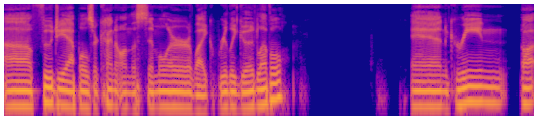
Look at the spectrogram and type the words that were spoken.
uh, Fuji apples are kind of on the similar, like really good level. and green. Uh,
